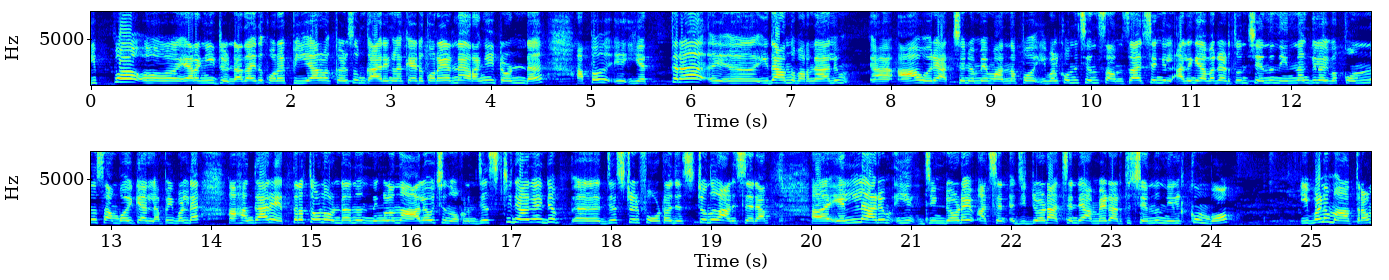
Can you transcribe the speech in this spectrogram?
ഇപ്പോൾ ഇറങ്ങിയിട്ടുണ്ട്. അതായത് കുറേ പി ആർ വർക്കേഴ്സും കാര്യങ്ങളൊക്കെ ആയിട്ട് കുറേ എണ്ണം ഇറങ്ങിയിട്ടുണ്ട്. അപ്പോൾ എത്ര ഇതാന്ന് പറഞ്ഞാലും ആ- ഒരു അച്ഛനും അമ്മയും വന്നപ്പോൾ ഇവൾക്കൊന്ന് ചെന്ന് സംസാരിച്ചെങ്കിൽ അല്ലെങ്കിൽ അവരുടെ അടുത്തൊന്ന് ചെന്ന് നിന്നെങ്കിലോ ഇവക്കൊന്നും സംഭവിക്കാനില്ല. അപ്പോൾ ഇവളുടെ അഹങ്കാരം എത്രത്തോളം ഉണ്ടെന്ന് നിങ്ങളൊന്ന് ആലോചിച്ച് നോക്കണം. ജസ്റ്റ് ഞാൻ അതിന്റെ ജസ്റ്റ് ഒരു ഫോട്ടോ ജസ്റ്റ് ഒന്ന് കാണിച്ചു തരാം. എല്ലാവരും ഈ ജിൻഡോയുടെയും അച്ഛൻ ജിൻഡോയുടെ അച്ഛന്റെ അമ്മയുടെ അടുത്ത് ചെന്ന് നിൽക്കുമ്പോൾ ഇവൾ മാത്രം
